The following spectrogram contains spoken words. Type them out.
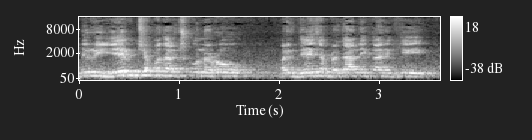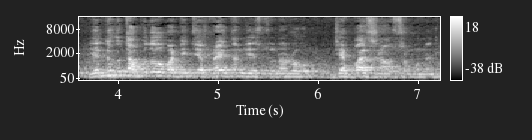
మీరు ఏం చెప్పదలుచుకున్నారో మరి దేశ ప్రజానీకానికి ఎందుకు తప్పుదో పట్టించే ప్రయత్నం చేస్తున్నారో చెప్పాల్సిన అవసరం ఉన్నది.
